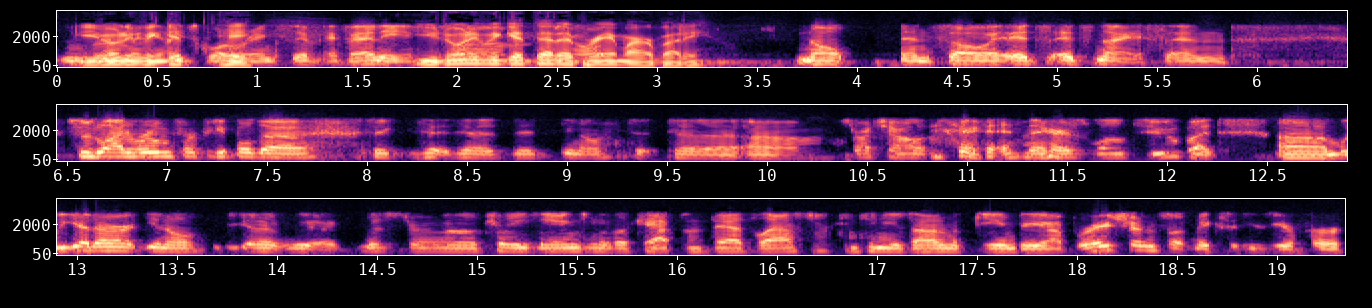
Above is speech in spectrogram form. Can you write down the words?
You don't even get score hey, rinks, if, if any. You don't um, even get that at know, Braemar, buddy. Nope. And so it's it's nice, and so there's a lot of room for people to to, to, to you know to, to um, stretch out in there as well too. But um, we get our you know we get a, we, Mr. Uh, Trey Zangs, one of our captain's dads last year, continues on with game day operations, so it makes it easier for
